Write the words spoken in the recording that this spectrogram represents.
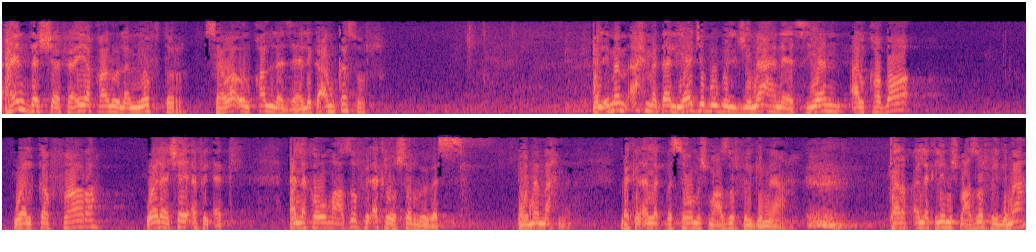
عند الشافعية قالوا لم يفطر سواء قل ذلك أم كسر. الإمام أحمد قال يجب بالجماع ناسيا القضاء والكفارة ولا شيء في الأكل. قال لك هو معذور في الأكل والشرب بس. الإمام أحمد. لكن قال لك بس هو مش معذور في الجماع. تعرف قال لك ليه مش معذور في الجماع؟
